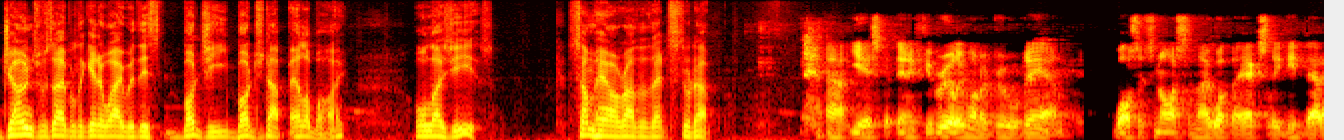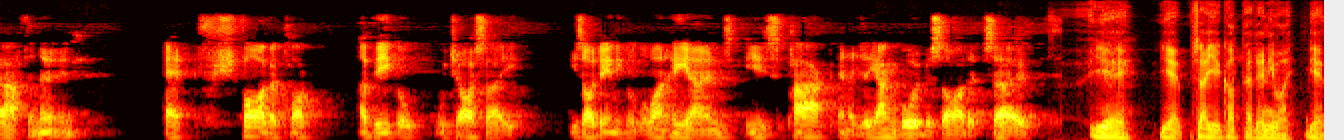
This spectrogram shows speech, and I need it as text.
Jones was able to get away with this bodgy, bodged up alibi all those years. Somehow or other that stood up. Uh, yes, but then if you really want to drill down, whilst it's nice to know what they actually did that afternoon, at five o'clock, a vehicle which I say is identical to the one he owns is parked and there's a young boy beside it. So, yeah, yeah. So you got that anyway. Yeah.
